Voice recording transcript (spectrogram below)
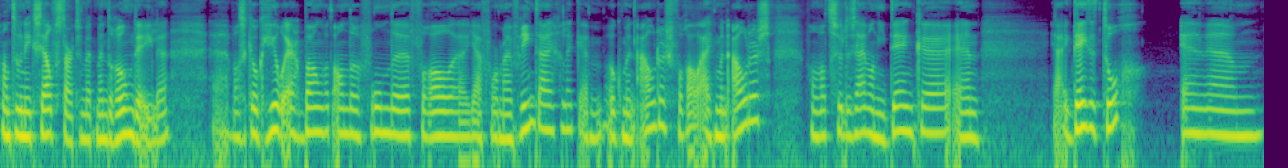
Want toen ik zelf startte met mijn droomdelen, uh, was ik ook heel erg bang wat anderen vonden. Vooral ja, voor mijn vriend eigenlijk. En ook mijn ouders. Vooral eigenlijk mijn ouders. Van wat zullen zij wel niet denken. En ja, ik deed het toch. En um,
